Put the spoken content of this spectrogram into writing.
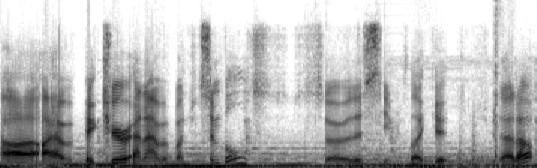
uh, I have a picture and I have a bunch of symbols, so this seems like it should add up.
